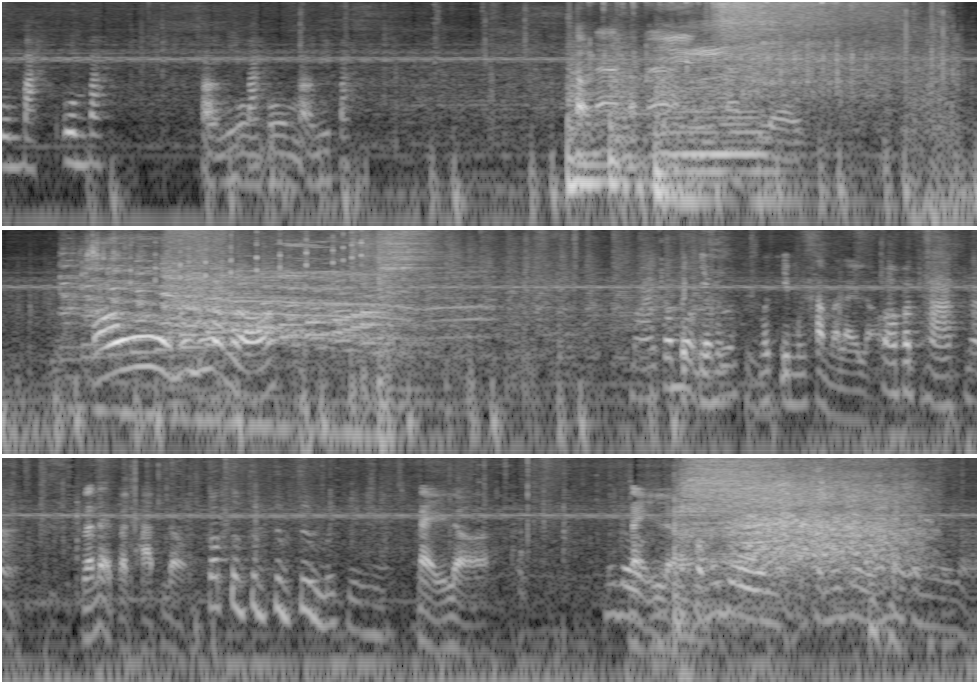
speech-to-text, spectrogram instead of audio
อุ้มปะอุ้มปะเสานี้ปะเสานี้ปะเสาหน้าเสาหน้าตั้งเลยเอ้าไม่เลือกเหรอ ไม้ก็หมเมื่อดกี้แล้วมึงด้วยสิเมื่อกี้มึงทำอะไรเหรอก็เอาประทัดน่ะ แล้วไหนประทัดเหรอ ก็ตึมตึมตึมตึมเมื่อกี้ไงไหนเหรอ ไม่โดนไหนเหรอ เขาไม่โดนอะเขาไม่โดนเขาทำไงล่ะ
